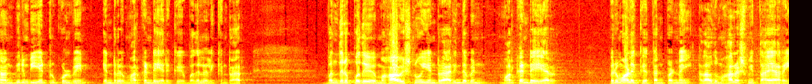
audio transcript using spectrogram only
நான் விரும்பி ஏற்றுக்கொள்வேன் என்று மார்க்கண்டேயருக்கு பதிலளிக்கின்றார். வந்திருப்பது மகாவிஷ்ணு என்று அறிந்தபின் மார்க்கண்டேயர் பெருமாளுக்கு தன் பெண்ணை அதாவது மகாலட்சுமி தாயாரை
